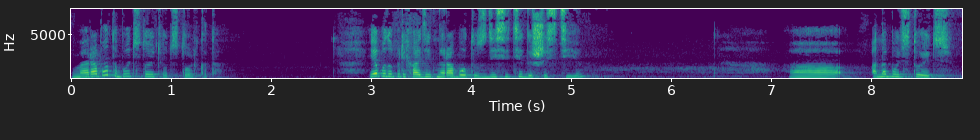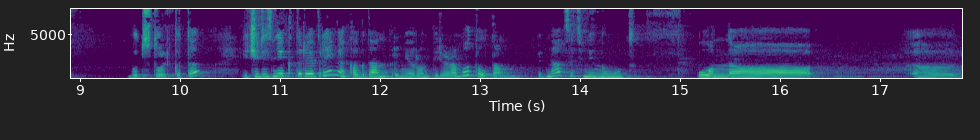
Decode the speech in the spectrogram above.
и моя работа будет стоить вот столько-то. Я буду приходить на работу с 10 до 6. А, она будет стоить вот столько-то. И через некоторое время, когда, например, он переработал там 15 минут, он а, а,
